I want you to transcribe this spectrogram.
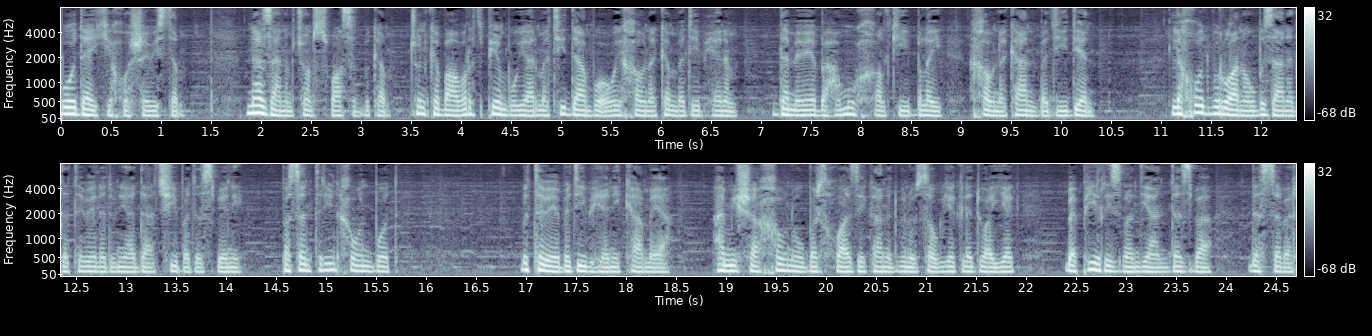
بۆ دایکی خۆشەویستم. نازانم چۆن سوپاست بکەم، چونکە باوەڕت پێم بوو یارمەتیت دام بۆ ئەوەی خەونەکەم بەدی بهێنم، دەمەوێ بە هەموو خەڵکی بڵێی خەونەکان بەدی دێن. لە خۆت بڕوانە و بزانە دەتەوێ لە دنیادا چی بەدەست بێنی، پەسەندترین خەون بۆت بتەوێ بەدی بهێنی کامەیە؟ هەمیشە خەون و بەرزخوازییەکانت بنووسە و یەک لە دوای یەک بە پێی ریزبەندیان دەست بە دەستەبەر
